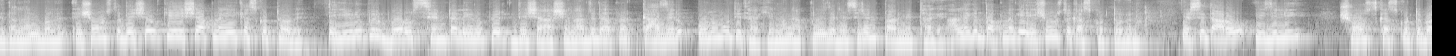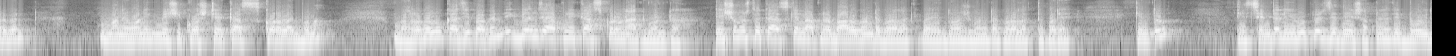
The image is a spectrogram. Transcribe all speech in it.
নেদারল্যান্ড বলেন, এই সমস্ত দেশেও কি এসে আপনাকে এই কাজ করতে হবে? এই ইউরোপের বড় সেন্ট্রাল ইউরোপের দেশে আসেন আর যদি আপনার কাজের অনুমতি থাকে মানে আপনার যদি রেসিডেন্ট পারমিট থাকে, তাহলে কিন্তু আপনাকে এই সমস্ত কাজ করতে হবে না। এর সাথে আরও ইজিলি সহজ কাজ করতে পারবেন। মানে অনেক বেশি কষ্টের কাজ করা লাগবে না। ভালো ভালো কাজই পাবেন। দেখবেন যে আপনি কাজ করুন আট ঘণ্টা। এই সমস্ত কাজ কেন আপনার বারো ঘণ্টা করা লাগতে পারে, দশ ঘণ্টা করা লাগতে পারে? কিন্তু এই সেন্ট্রাল ইউরোপের যে দেশ আপনি যদি বৈধ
